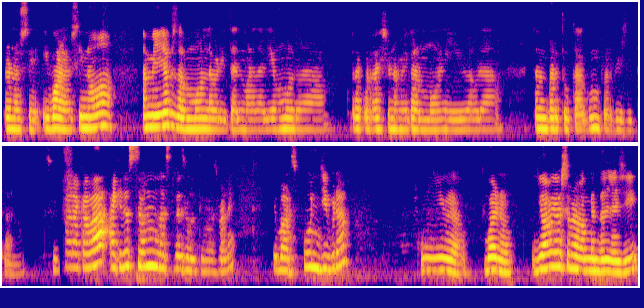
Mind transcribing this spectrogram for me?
Però no sé. I bueno, si no, a mi llocs del món, la veritat, m'agradaria molt donar, recórrer una mica el món i veure tant per tocar com per visitar, no? Sí. Per acabar, aquestes són les tres últimes, ¿vale? Llavors, un llibre. Un llibre. Bueno, jo a mi sempre m'ha encantat llegir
